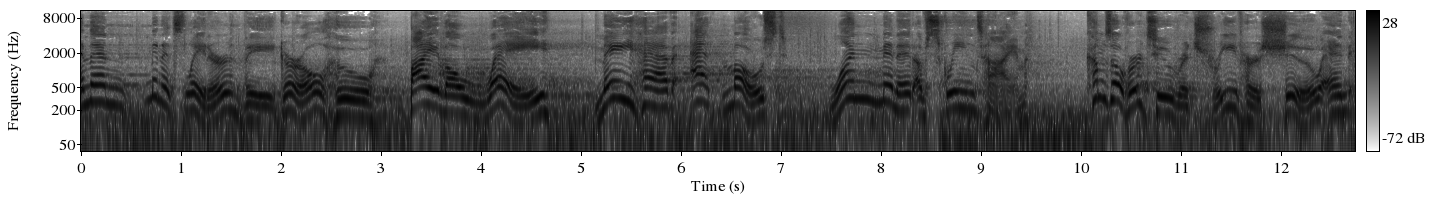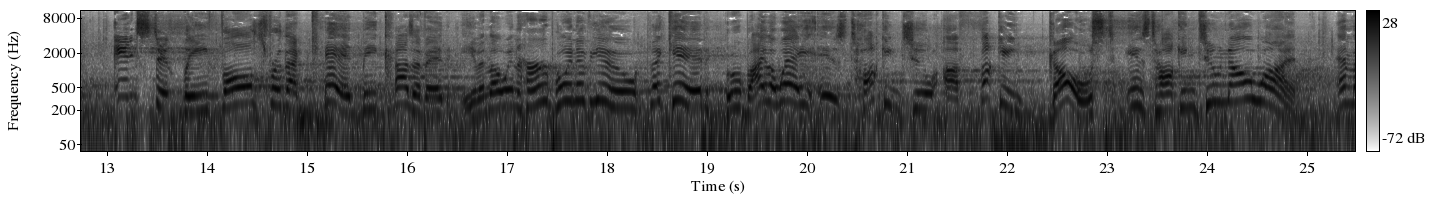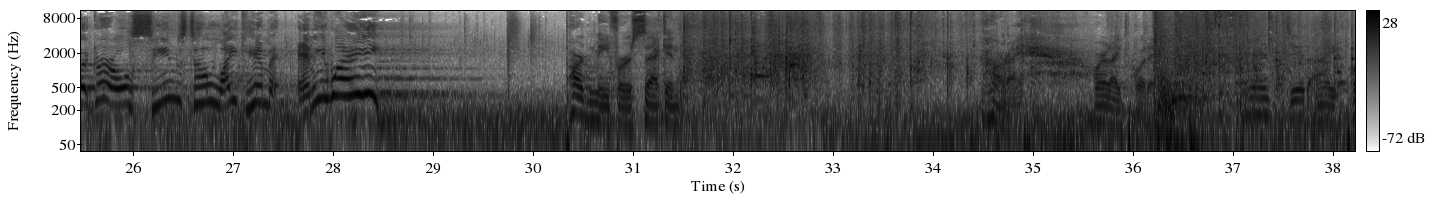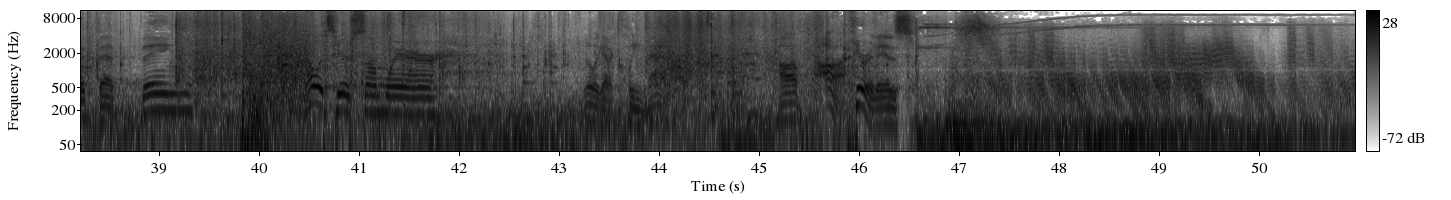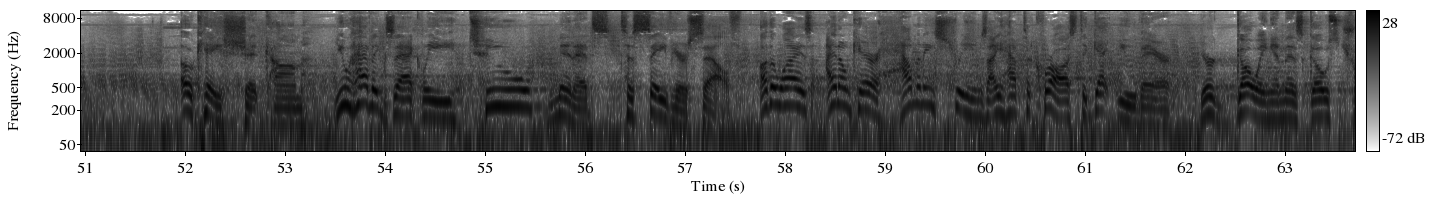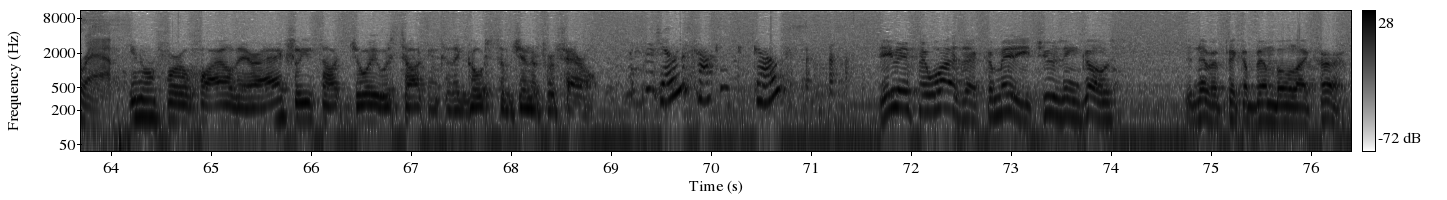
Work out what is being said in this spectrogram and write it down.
And then, minutes later, the girl, who, by the way, may have at most one minute of screen time, comes over to retrieve her shoe and instantly falls for the kid because of it, even though, in her point of view, the kid, who, by the way, is talking to a fucking ghost, is talking to no one. And the girl seems to like him anyway? Pardon me for a second. Alright, where did I put it? Where did I put that thing? Oh, it's here somewhere. Really gotta clean that up. Uh, ah, here it is. Okay, shitcom. You have exactly two minutes to save yourself. Otherwise, I don't care how many streams I have to cross to get you there. You're going in this ghost trap. You know, for a while there, I actually thought Joey was talking to the ghost of Jennifer Farrell. Joey talking to ghosts? Even if there was a committee choosing ghosts, they'd never pick a bimbo like her.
